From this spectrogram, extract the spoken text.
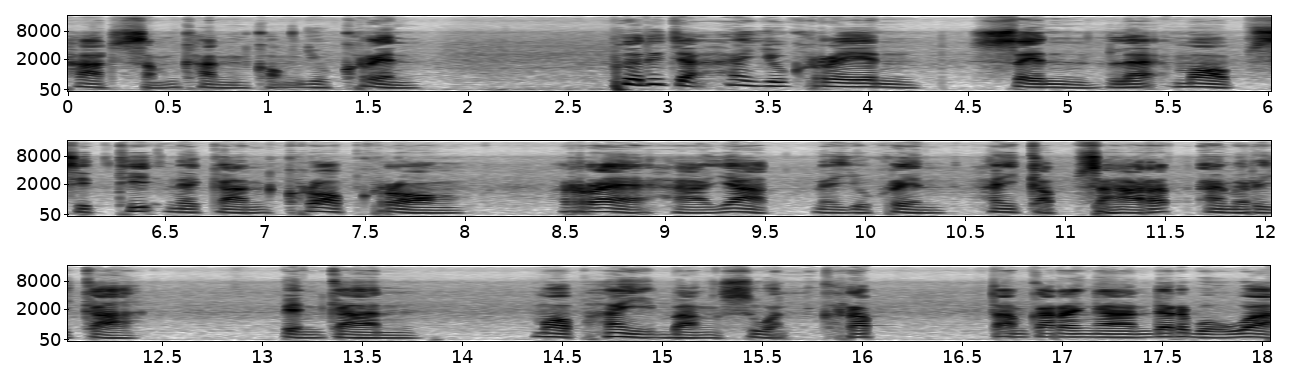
ธาตุสำคัญของยูเครน เพื่อที่จะให้ยูเครนเซ็นและมอบสิทธิในการครอบครอง แร่หายากในยูเครนให้กับสหรัฐอเมริกา เป็นการมอบให้บางส่วนครับ ตามการรายงานได้ระบุว่า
